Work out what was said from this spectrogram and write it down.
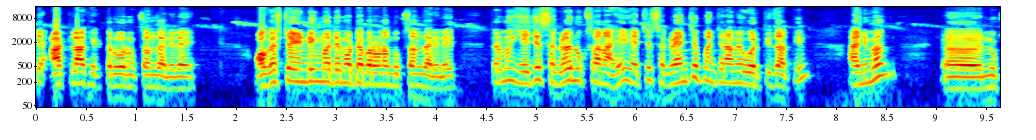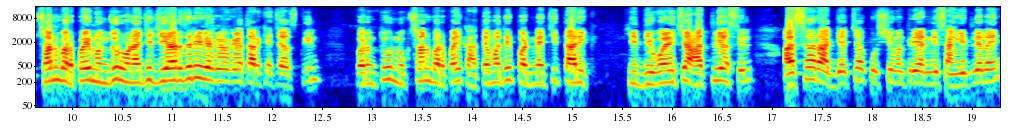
ते आठ लाख हेक्टरवर नुकसान झालेलं आहे. ऑगस्टच्या एंडिंगमध्ये मोठ्या प्रमाणात नुकसान झालेलं आहे. तर मग हे जे सगळं नुकसान आहे याचे सगळ्यांचे पंचनामे वरती जातील आणि मग नुकसान भरपाई मंजूर होण्याचे जी आर जरी वेगळ्या वेगळ्या तारखेचे असतील परंतु नुकसान भरपाई खात्यामध्ये पडण्याची तारीख ही दिवाळीच्या आतली असेल असं राज्याच्या कृषी मंत्री यांनी सांगितलेलं आहे.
